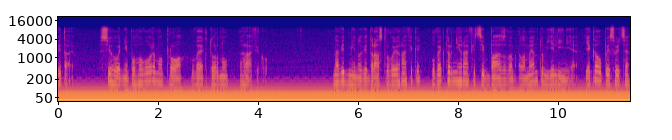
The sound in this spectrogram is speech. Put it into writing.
Вітаю! Сьогодні поговоримо про векторну графіку. На відміну від растрової графіки, у векторній графіці базовим елементом є лінія, яка описується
